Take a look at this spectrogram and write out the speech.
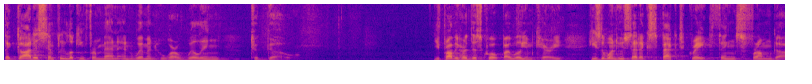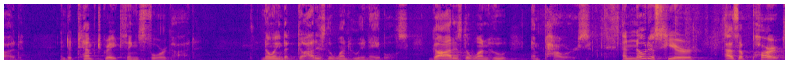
that God is simply looking for men and women who are willing to go. You've probably heard this quote by William Carey. He's the one who said, Expect great things from God and attempt great things for God. Knowing that God is the one who enables, God is the one who empowers. And notice here, as a part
